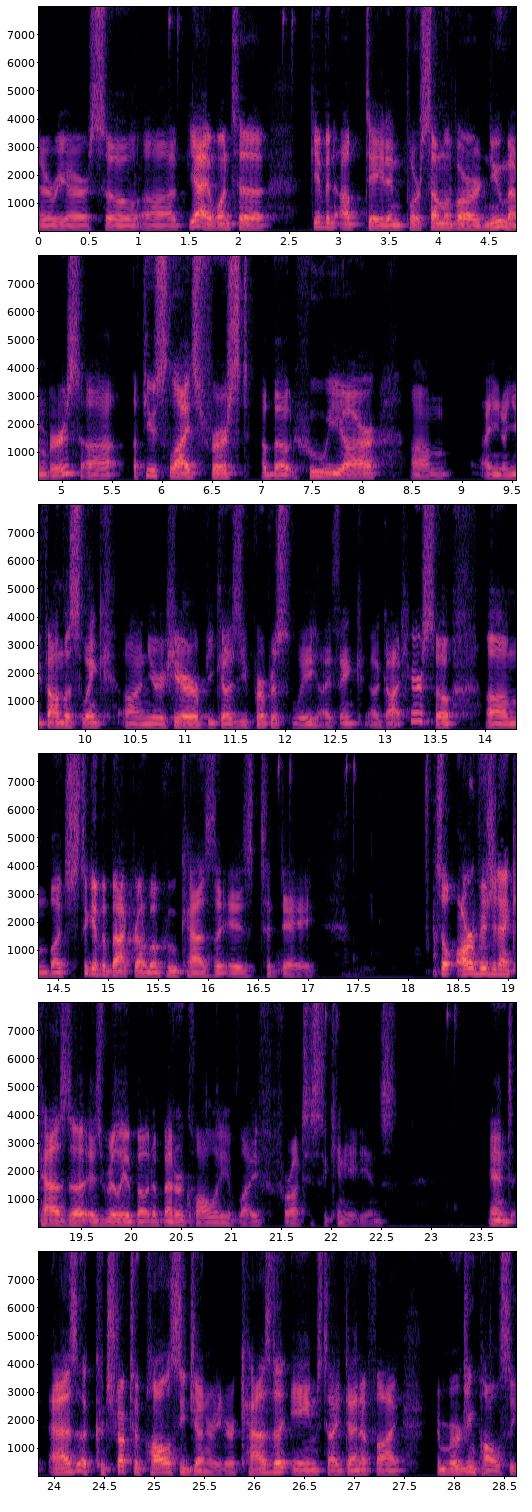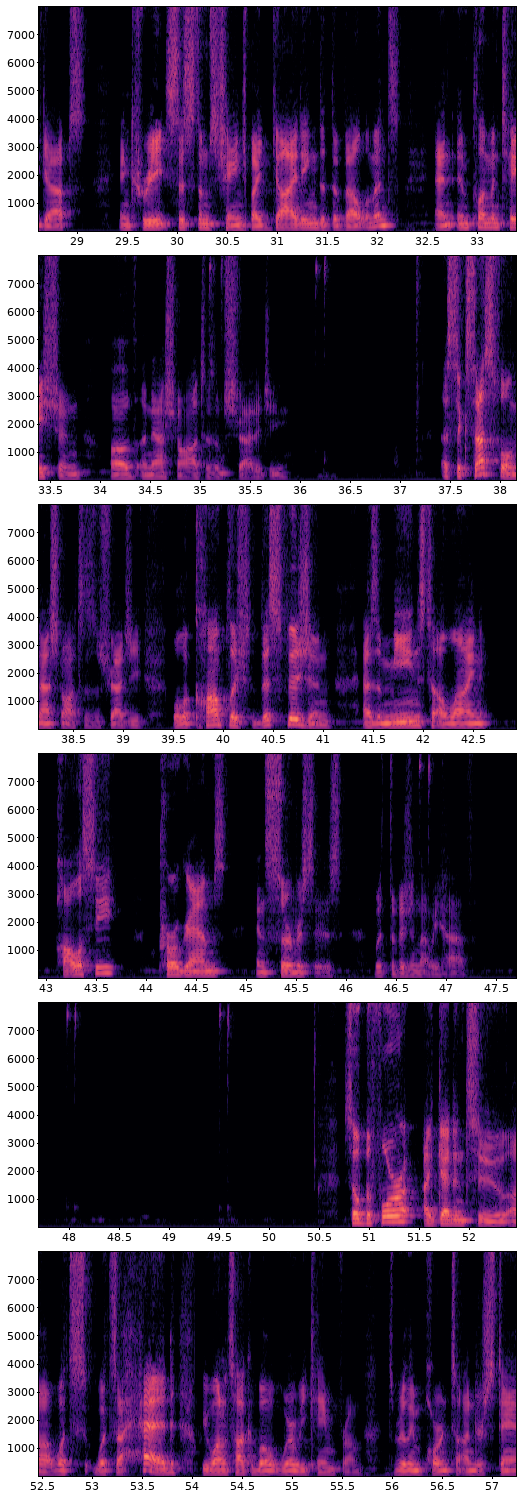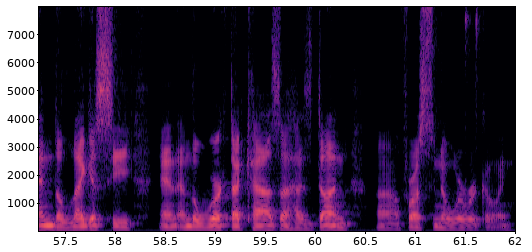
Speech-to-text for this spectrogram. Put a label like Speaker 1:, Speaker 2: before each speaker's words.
Speaker 1: there we are. So uh, yeah, I want to give an update. And for some of our new members, uh, a few slides first about who we are. Um, you know, you found this link on your here because you purposefully, I think, uh, got here. So, um, but just to give a background about who CASDA is today. So our vision at CASDA is really about a better quality of life for autistic Canadians. And as a constructive policy generator, CASDA aims to identify emerging policy gaps and create systems change by guiding the development and implementation of a national autism strategy. A successful national autism strategy will accomplish this vision as a means to align policy, programs, and services with the vision that we have. So before I get into uh, what's what's ahead, we want to talk about where we came from. It's really important to understand the legacy and, and the work that CASDA has done uh, for us to know where we're going.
